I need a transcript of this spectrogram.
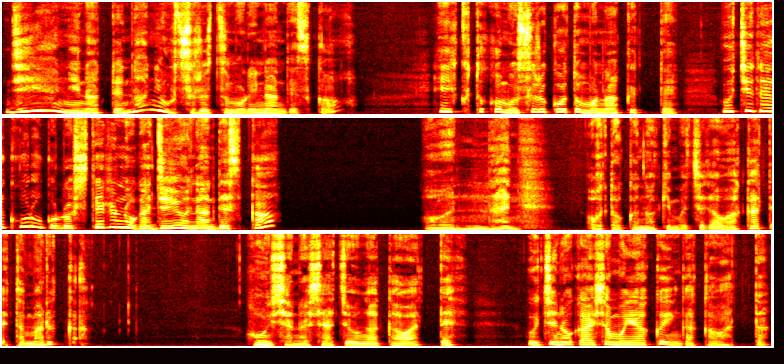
自由になって何をするつもりなんですか？行くとこもすることもなくってうちでゴロゴロしてるのが自由なんですか？女に男の気持ちが分かってたまるか。本社の社長が変わってうちの会社も役員が変わった。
